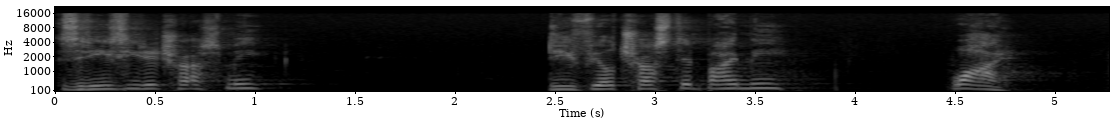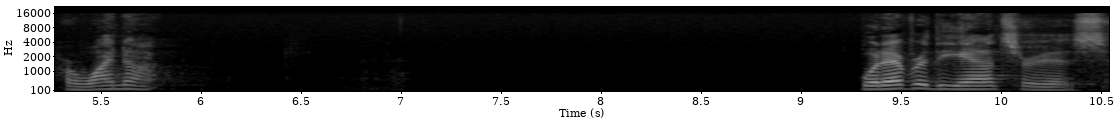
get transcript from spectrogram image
Is it easy to trust me? Do you feel trusted by me? Why or why not? Whatever the answer is,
